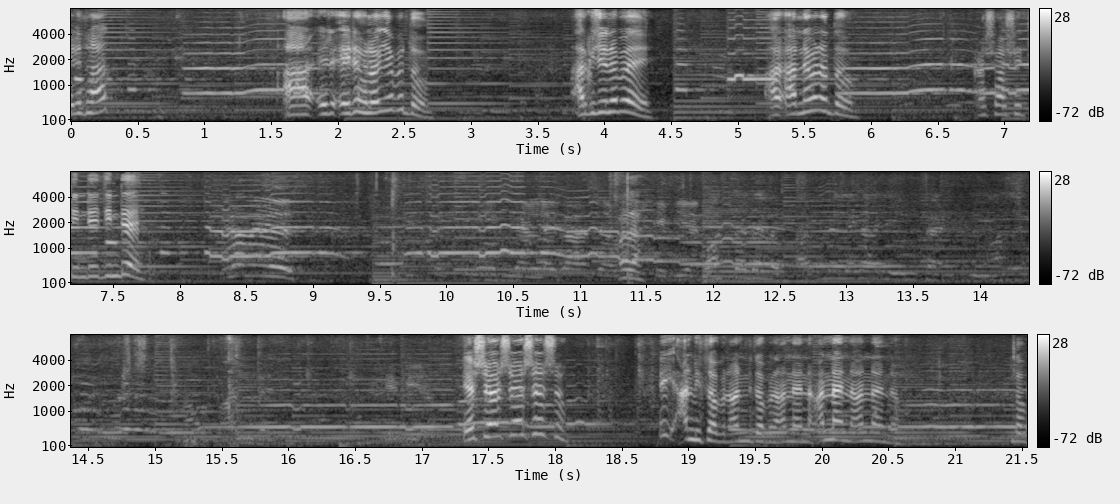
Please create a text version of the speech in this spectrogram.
এটা থাক। আর এটা হয়ে যাবে তো? আর কিছু নেবে? আর আর নেবে না তো? আর সরাসরি তিনটে তিনটে? দাও। এসো এসো এসো এসো। এই, আর নিতে হবে না, আর নিতে হবে না, আর না, আর নেয় না না। দাও।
